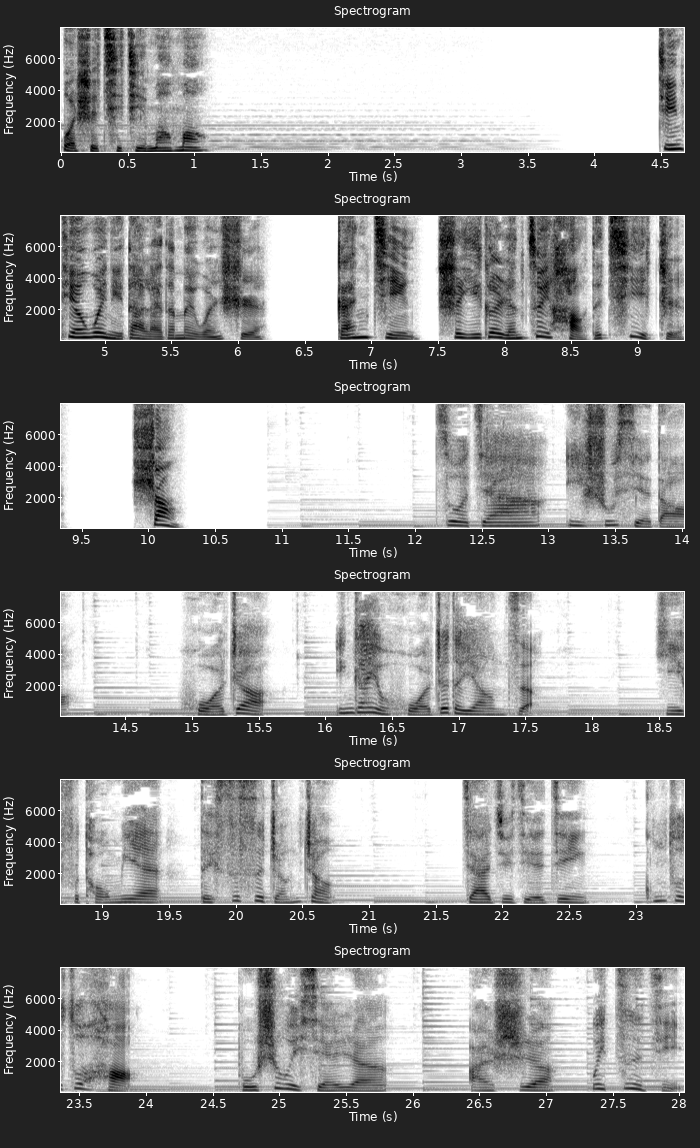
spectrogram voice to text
我是奇迹猫猫。今天为你带来的美文是：干净是一个人最好的气质。上，作家一书写道：“活着，应该有活着的样子，衣服头面。”得四四整整，家居洁净，工作做好，不是为闲人，而是为自己。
